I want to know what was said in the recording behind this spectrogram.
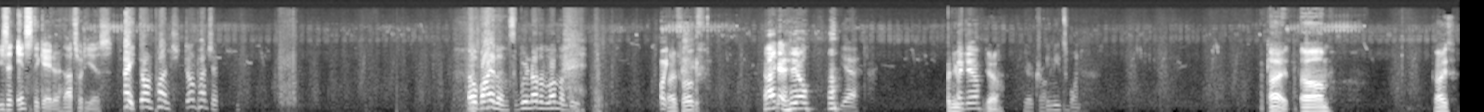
He's an instigator. That's what he is. Hey, don't punch! Don't punch him! No violence. We're not in London, dude. Alright folks. Can I get a heal? Yeah, Can you Thank you. yeah. Here, he needs one. Okay. Alright, um guys, And here's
